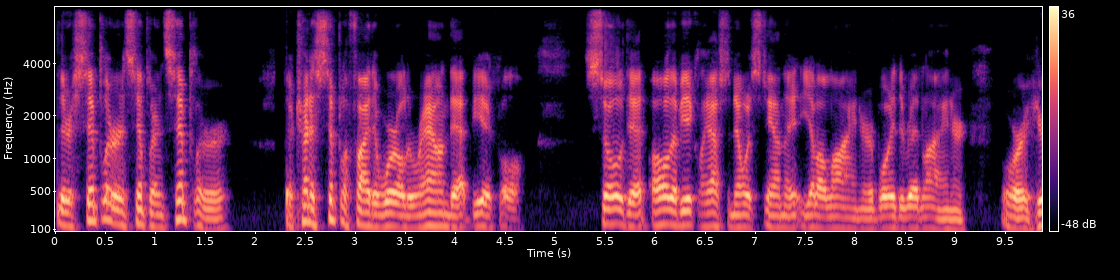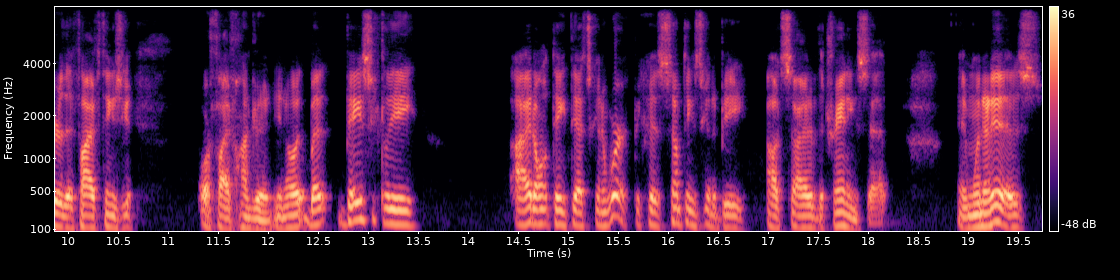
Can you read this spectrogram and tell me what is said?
that are simpler and simpler and simpler. They're trying to simplify the world around that vehicle so that all the vehicle has to know is stay on the yellow line or avoid the red line or or here are the five things you or 500 you know. But basically i don't think that's going to work because something's going to be outside of the training set. And when it is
